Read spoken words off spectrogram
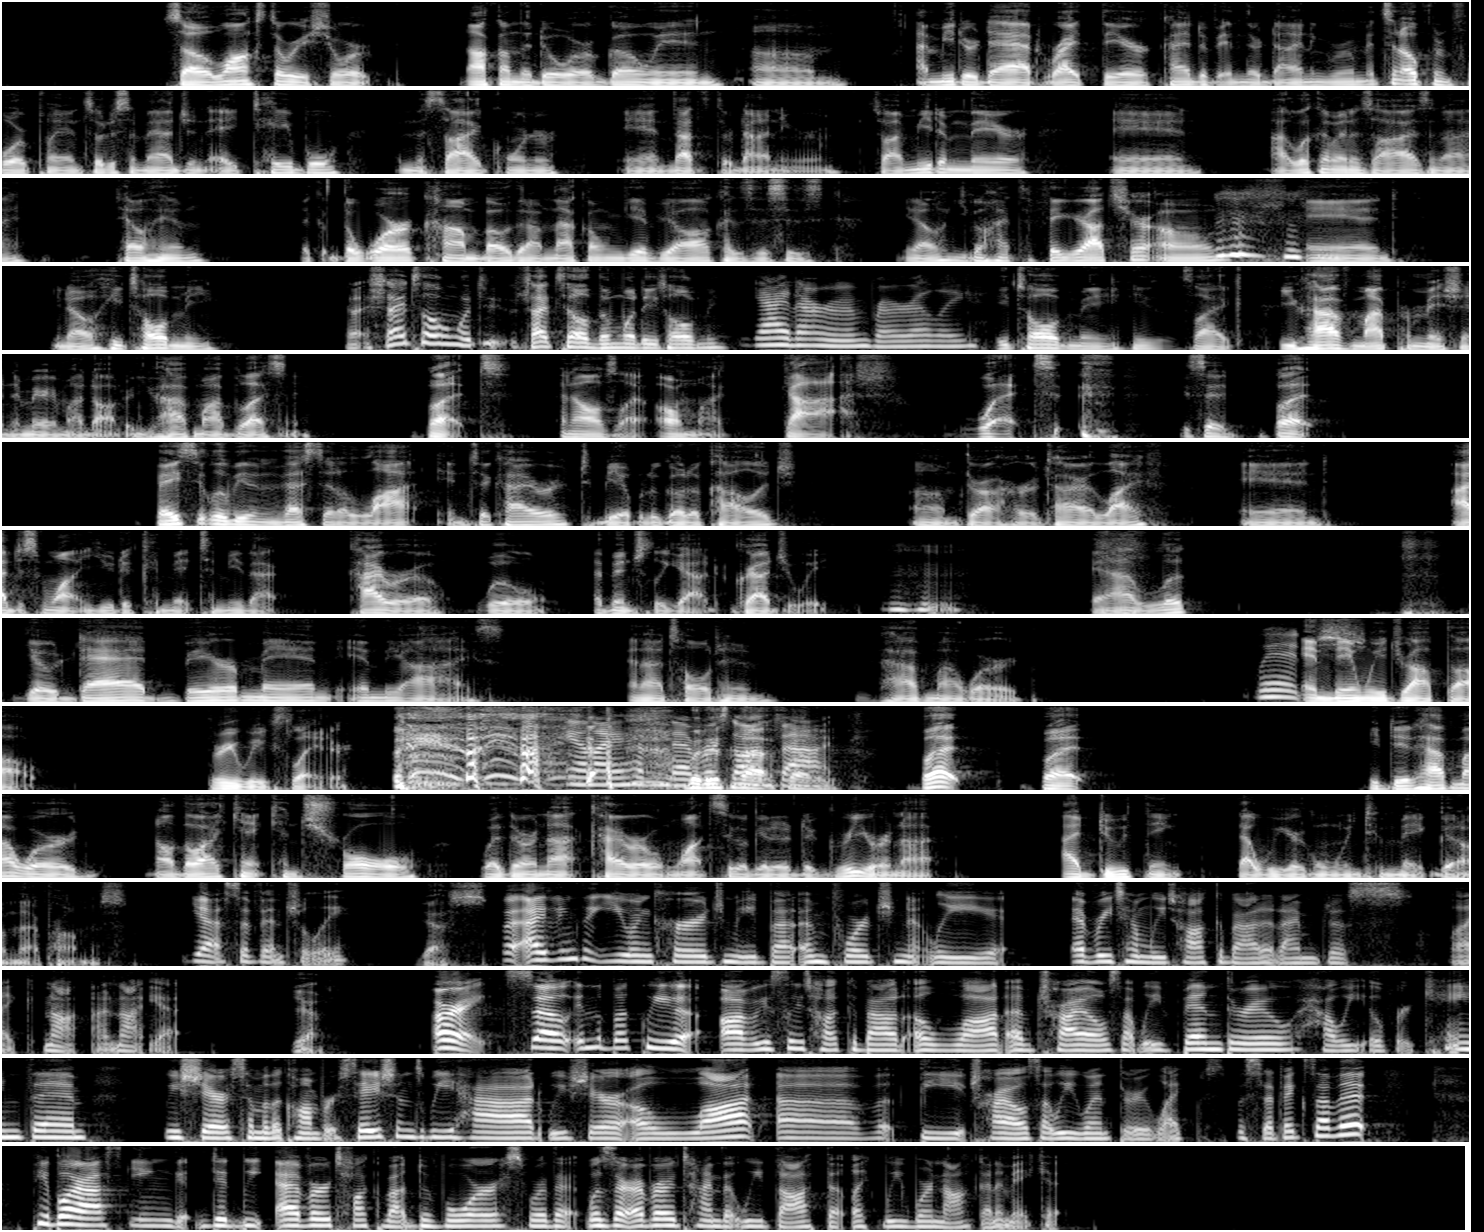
So long story short, knock on the door, go in. Um, I meet her dad right there, kind of in their dining room. It's an open floor plan. So just imagine a table in the side corner, and that's their dining room. So I meet him there, and I look him in his eyes, and I tell him the, the word combo that I'm not going to give y'all because this is, you know, you're to have to figure out your own. and, you know, he told me, can I, should I tell him what you, should I tell them what he told me? Yeah, I don't remember really. He told me, he's just like, you have my permission to marry my daughter. You have my blessing. But, and I was like, oh my gosh, what? he said, but basically we've invested a lot into Kyrah to be able to go to college um, throughout her entire life. And I just want you to commit to me that Kyrah will eventually grad- graduate. hmm And I looked your dad bear man in the eyes and I told him, You have my word. Which And then we dropped out three weeks later. and I have never gone back. But but he did have my word. And although I can't control whether or not Kyrah wants to go get a degree or not, I do think that we are going to make good on that promise. Yes, eventually. Yes. But I think that you encourage me, but unfortunately, every time we talk about it, I'm just like not not yet. Yeah. All right. So in the book we obviously talk about a lot of trials that we've been through, how we overcame them. We share some of the conversations we had. We share a lot of the trials that we went through, like specifics of it. People are asking, did we ever talk about divorce? Were there, was there ever a time that we thought that like we were not going to make it?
